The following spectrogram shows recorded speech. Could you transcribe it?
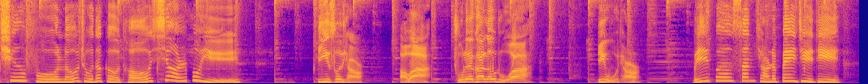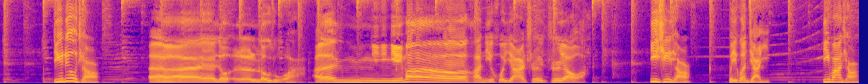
轻抚楼主的狗头，笑而不语。第四条，老婆出来看楼主啊。第五条，围观三条的悲剧地。第六条。呃，楼楼主啊，呃，你你妈喊你回家吃吃药啊。第七条，围观加一。第八条，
